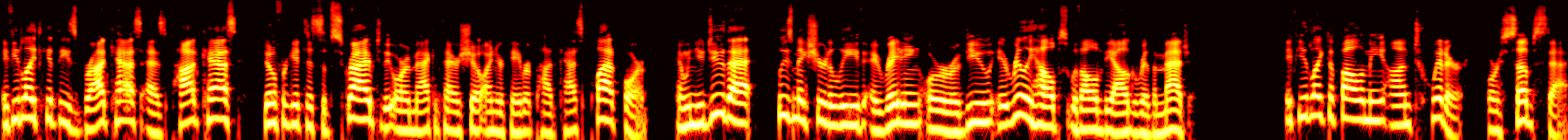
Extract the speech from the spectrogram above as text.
If you'd like to get these broadcasts as podcasts, don't forget to subscribe to the Auron Macintyre Show on your favorite podcast platform. And when you do that, please make sure to leave a rating or a review. It really helps with all of the algorithm magic. If you'd like to follow me on Twitter or Substack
